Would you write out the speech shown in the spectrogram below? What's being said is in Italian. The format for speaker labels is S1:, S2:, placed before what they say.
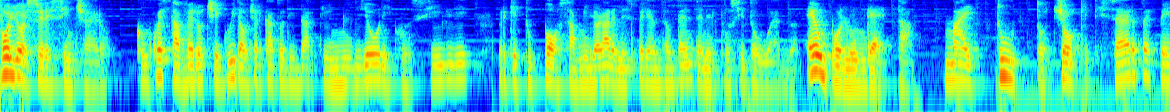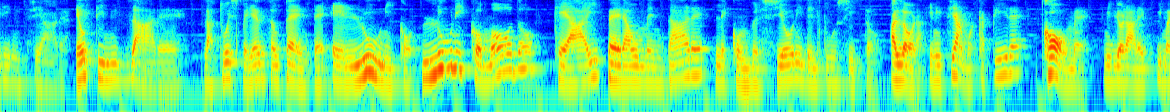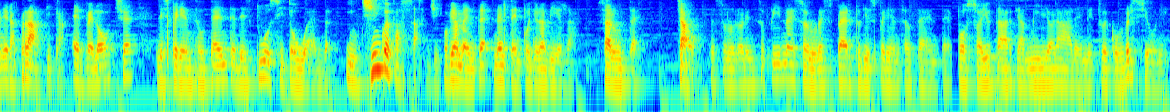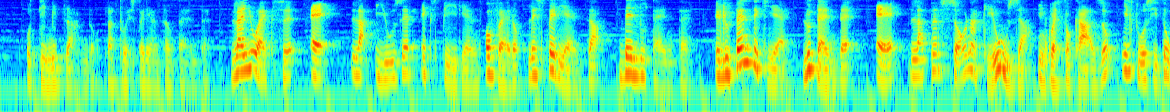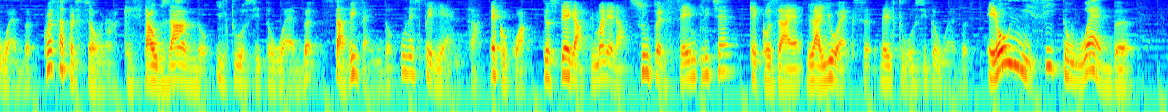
S1: Voglio essere sincero, con questa veloce guida ho cercato di darti i migliori consigli perché tu possa migliorare l'esperienza utente nel tuo sito web. È un po' lunghetta, ma è tutto ciò che ti serve per iniziare. E ottimizzare la tua esperienza utente è l'unico, l'unico modo che hai per aumentare le conversioni del tuo sito. Allora, iniziamo a capire come migliorare in maniera pratica e veloce l'esperienza utente del tuo sito web in 5 passaggi, ovviamente nel tempo di una birra. Salute! Ciao, io sono Lorenzo Pinna e sono un esperto di esperienza utente. Posso aiutarti a migliorare le tue conversioni ottimizzando la tua esperienza utente. La UX è la user experience, ovvero l'esperienza dell'utente. E l'utente chi è? L'utente è la persona che usa, in questo caso, il tuo sito web. Questa persona che sta usando il tuo sito web sta vivendo un'esperienza. Ecco qua, ti ho spiegato in maniera super semplice che cosa è la UX del tuo sito web. E ogni sito web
